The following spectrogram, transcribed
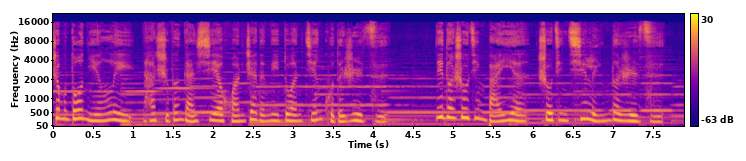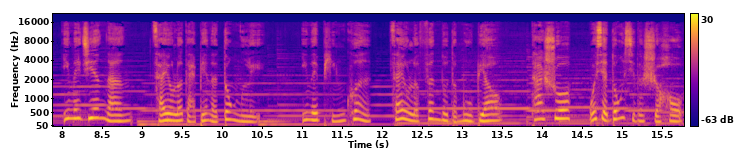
这么多年里，她十分感谢还债的那段艰苦的日子，那段受尽白眼、受尽欺凌的日子。因为艰难，才有了改变的动力；因为贫困，才有了奋斗的目标。他说：“我写东西的时候，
